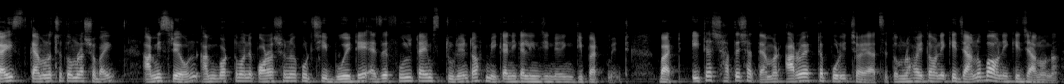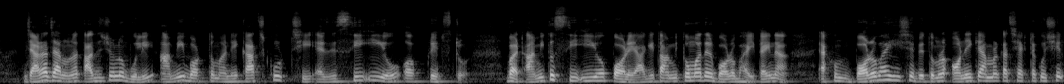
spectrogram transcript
গাইস কেমন আছো তোমরা সবাই? আমি শ্রেয়ন, আমি বর্তমানে পড়াশোনা করছি বুয়েটে as a full time student of mechanical engineering department but এটার সাথে সাথে আমার আরও একটা পরিচয় আছে, তোমরা হয়তো অনেকে জানো বা অনেকে জানো না। যারা জানো না, তাদের জন্য বলি, আমি বর্তমানে কাজ করছি as a CEO of prep store but আমি তো সিইও পরে, আগে তো আমি তোমাদের বড় ভাই, তাই না? এখন বড় ভাই হিসেবে তোমরা অনেকে আমার কাছে একটা কোয়েশ্চেন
